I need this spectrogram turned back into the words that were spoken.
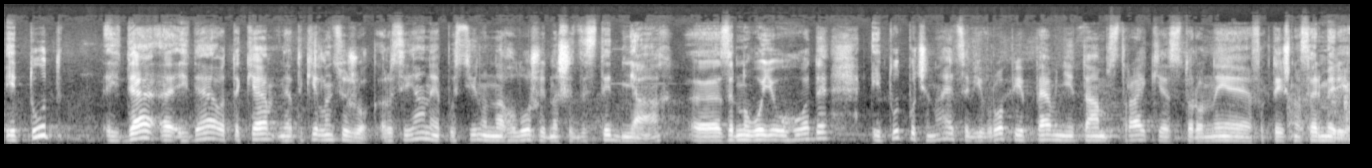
І тут Йде, е, йде от таке, е, такий ланцюжок. Росіяни постійно наголошують на 60 днях е, зернової угоди, і тут починаються в Європі певні там страйки сторони фактично фермерів.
